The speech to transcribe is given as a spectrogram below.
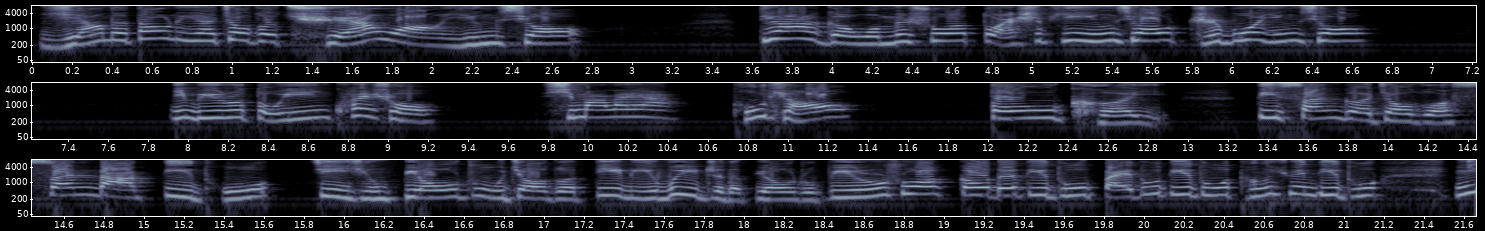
一样的道理啊，叫做全网营销。第二个，我们说短视频营销、直播营销，你比如抖音、快手、喜马拉雅、头条都可以。第三个叫做三大地图进行标注，叫做地理位置的标注，比如说高德地图、百度地图、腾讯地图，你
